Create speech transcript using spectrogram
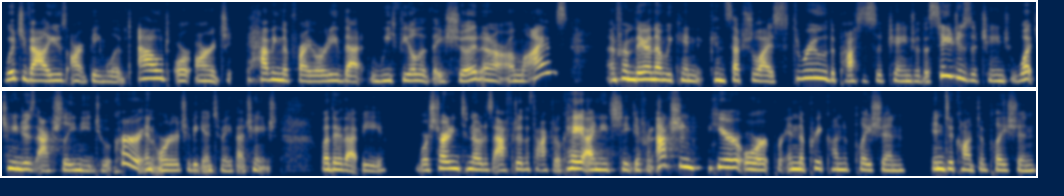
which values aren't being lived out or aren't having the priority that we feel that they should in our own lives. And from there, then we can conceptualize through the process of change or the stages of change what changes actually need to occur in order to begin to make that change. Whether that be we're starting to notice after the fact, okay, I need to take different action here, or in the pre contemplation, into contemplation,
